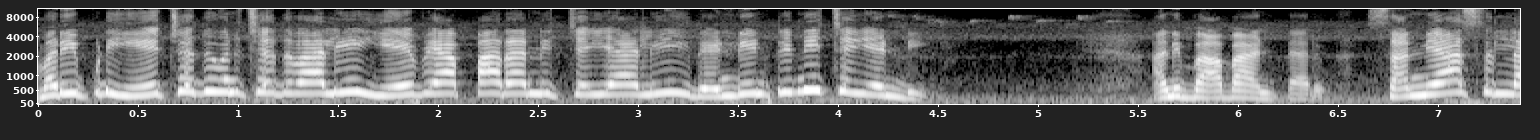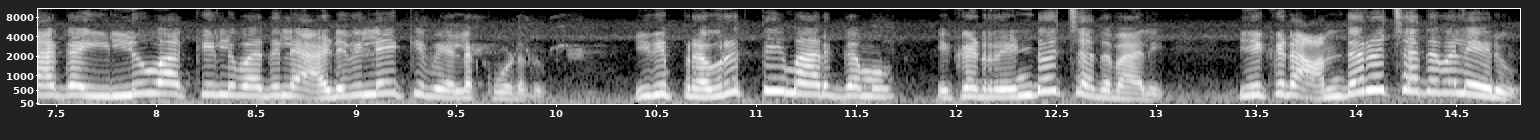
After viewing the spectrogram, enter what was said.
మరి ఇప్పుడు ఏ చదువుని చదవాలి? ఏ వ్యాపారాన్ని చేయాలి? రెండింటినీ చేయండి. అని బాబా అంటారు. సన్యాసుల్లాగా ఇల్లు వాకిళ్ళు వదిలి అడవిలోకి వెళ్ళకూడదు. ఇది ప్రవృత్తి మార్గము. ఇక్కడ రెండూ చదవాలి. ఇక్కడ అందరూ చదవలేరు.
